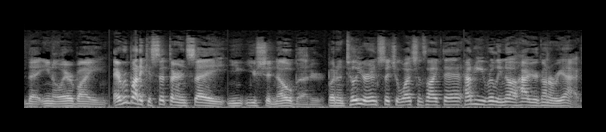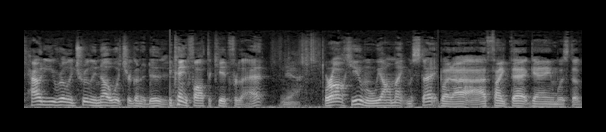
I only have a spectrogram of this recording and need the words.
that you know everybody everybody can sit there and say you, you should know better, but until you're in situations like that, how do you really know how you're going to react? How do you really truly know what you're going to do? You can't fault the kid for that. yeah. We're all human. We all make mistakes. But I, I think that game was the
